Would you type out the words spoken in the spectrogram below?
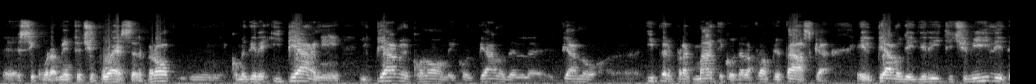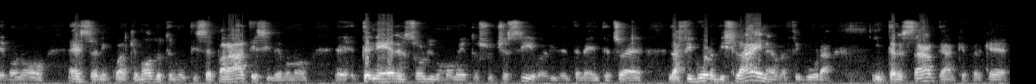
eh, sicuramente ci può essere, però mh, come dire, i piani, il piano economico, il piano, del, il piano iperpragmatico della propria tasca e il piano dei diritti civili devono essere in qualche modo tenuti separati e si devono eh, tenere solo in un momento successivo evidentemente, cioè la figura di Schlein è una figura interessante anche perché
